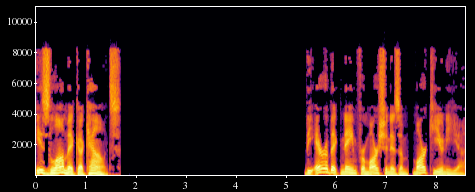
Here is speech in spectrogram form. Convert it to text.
Islamic accounts The Arabic name for Marcionism, Marcioniya,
